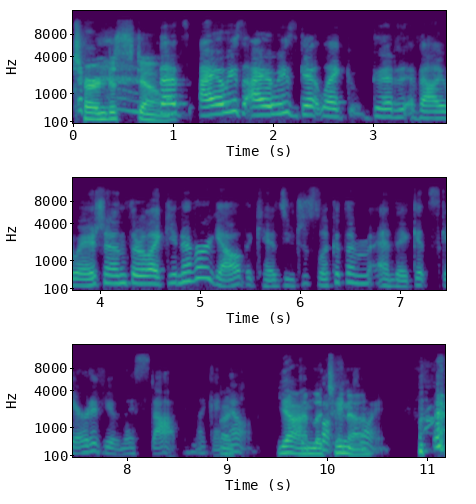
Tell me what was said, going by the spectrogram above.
turn to stone. That's I always I always get like good evaluations. They're like, you never yell at the kids. You just look at them and they get scared of you and they stop. I'm like, I Like, know. yeah, the I'm Latina. I,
